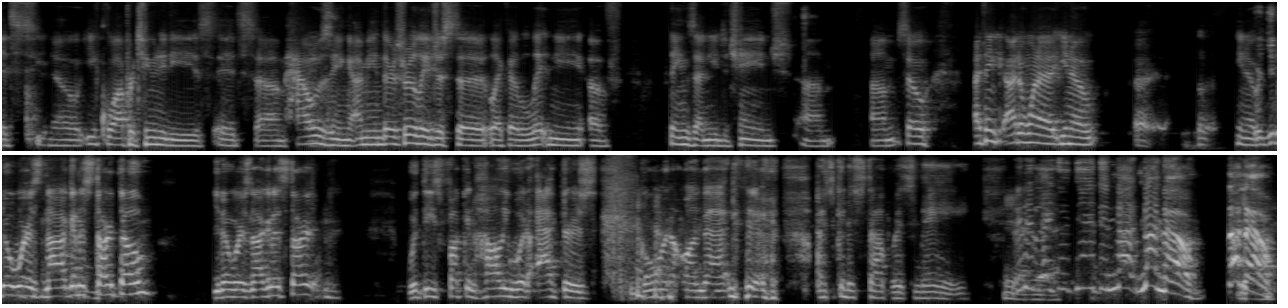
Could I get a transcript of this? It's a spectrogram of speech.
it's you know equal opportunities it's um, housing i mean there's really just a like a litany of things that need to change um, um, so i think i don't want to you know uh, you know But you know where it's not gonna start though? You know where it's not gonna start? With these fucking Hollywood actors going on that it's gonna stop with me. yeah, Like, Not not now. Not Yeah. now.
